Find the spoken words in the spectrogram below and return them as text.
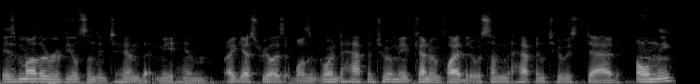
his mother revealed something to him that made him, I guess, realize it wasn't going to happen to him. It kind of implied that it was something that happened to his dad only.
